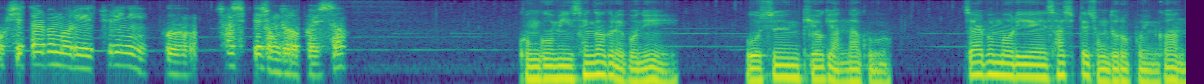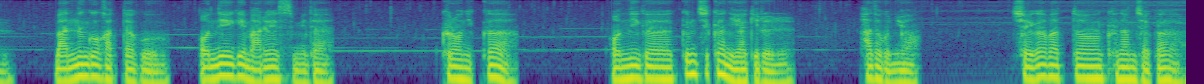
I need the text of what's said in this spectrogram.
혹시 짧은 머리에 추린이 있고 40대 정도로 보였어? 곰곰이 생각을 해보니 옷은 기억이 안 나고 짧은 머리에 40대 정도로 보인 건 맞는 것 같다고 언니에게 말을 했습니다. 그러니까 언니가 끔찍한 이야기를 하더군요. 제가 봤던 그 남자가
